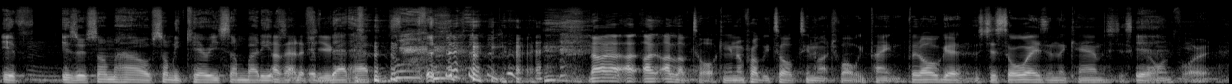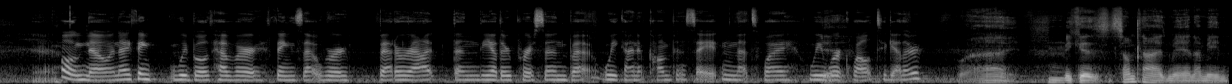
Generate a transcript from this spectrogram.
If mm. is there somehow if somebody carries somebody? If, I've had a some- if that happens, No, I, I, I love talking, and I probably talk too much while we paint. But Olga is just always in the canvas, just Yeah. going for it. Yeah. Oh no, and I think we both have our things that we're better at than the other person, but we kind of compensate, and that's why we Yeah. work well together. right? Because sometimes, man, I mean,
